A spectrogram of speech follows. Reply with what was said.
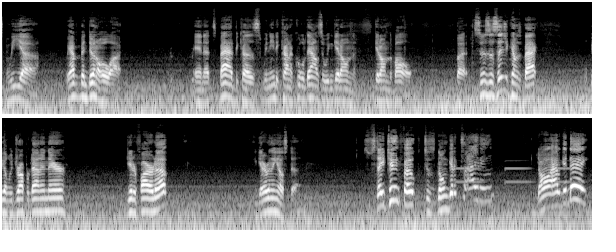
we uh, we haven't been doing a whole lot, and it's bad because we need to kind of cool down so we can get on get on the ball. But as soon as this engine comes back, we'll be able to drop her down in there, get her fired up, and get everything else done. So stay tuned, folks. Just gonna get exciting. Y'all have a good day.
